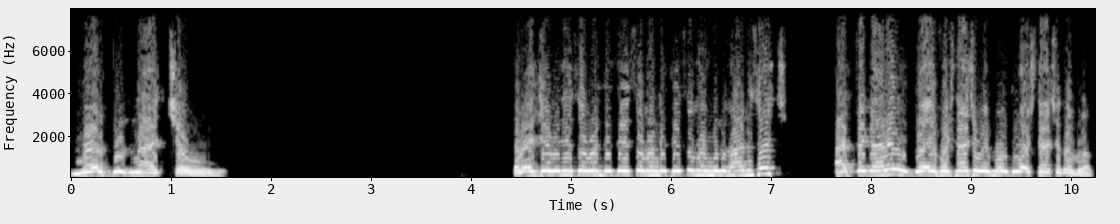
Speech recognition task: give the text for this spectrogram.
መርዱድ ናቸው። ረጀብን የጾም እንደዚህ የጾም እንደዚህ የጾም የሚሉ ሐዲሶች አጠቃላይ ضعيفዎች ናቸው ወይ መውዱዎች ናቸው ተብሏል።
